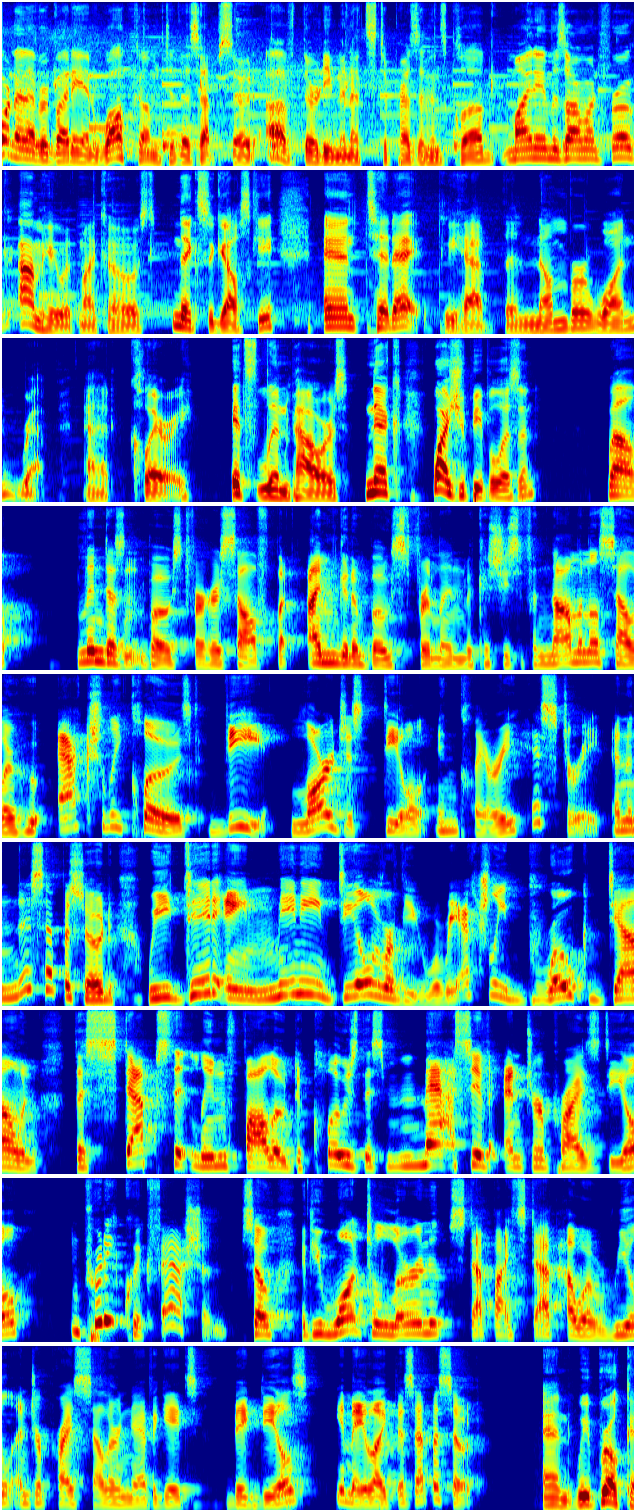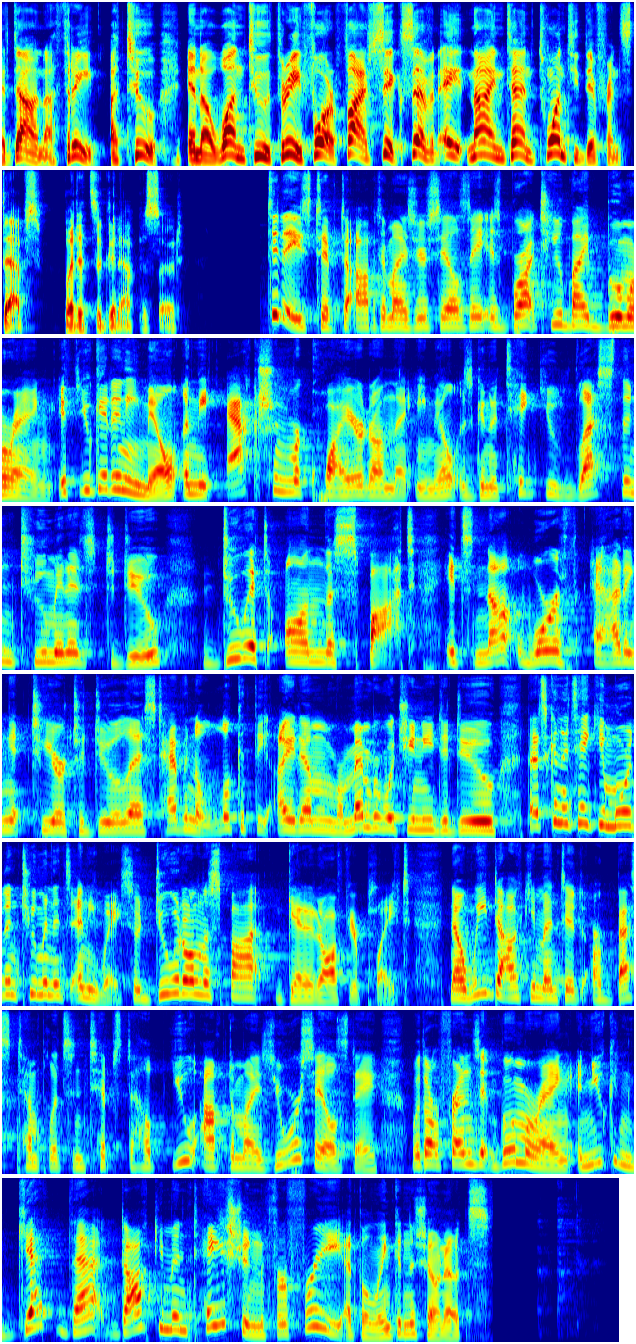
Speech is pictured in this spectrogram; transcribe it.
Morning, everybody, and welcome to this episode of 30 Minutes to President's Club. My name is Armand Farrokh. I'm here with my co host, Nick Cegelski, and today we have the number one rep at Clari. It's Lynn Powers. Nick, why should people listen? Well, Lynn doesn't boast for herself, but I'm going to boast for Lynn because she's a phenomenal seller who actually closed the largest deal in Clari history. And in this episode, we did a mini deal review where we actually broke down the steps that Lynn followed to close this massive enterprise deal in pretty quick fashion. So, if you want to learn step by step how a real enterprise seller navigates big deals, you may like this episode and we broke it down a three, a two, and a one, two, three, four, five, six, seven, eight, nine, ten, twenty different steps. But it's a good episode. Today's tip to optimize your sales day is brought to you by Boomerang. If you get an email and the action required on that email is going to take you less than two minutes to do, do it on the spot. It's not worth adding it to your to do list, having to look at the item, remember what you need to do. That's going to take you more than two minutes anyway. So do it on the spot, get it off your plate. Now, we documented our best templates and tips to help you optimize your sales day with our friends at Boomerang, and you can get that documentation for free at the link in the show notes.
